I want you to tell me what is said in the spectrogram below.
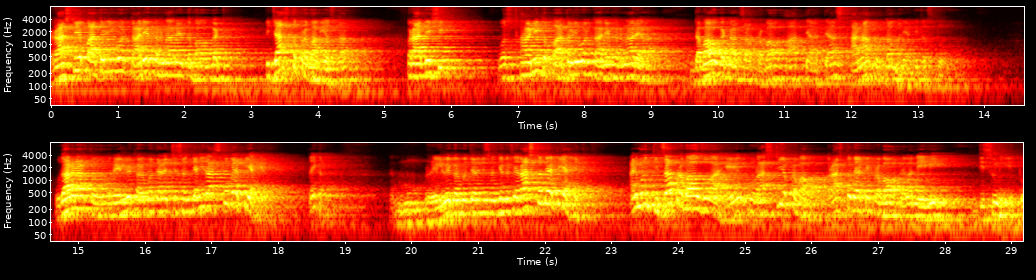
राष्ट्रीय पातळीवर कार्य करणारे दबाव गट हे जास्त प्रभावी असतात. प्रादेशिक व स्थानिक पातळीवर कार्य करणाऱ्या दबाव गटाचा प्रभाव हा त्या त्या स्थानापुरता मर्यादित असतो. उदाहरणार्थ रेल्वे कर्मचाऱ्यांची संख्या ही राष्ट्रव्यापी आहे. नाही का? रेल्वे कर्मचाऱ्यांची संख्या कशी राष्ट्रव्यापी आहे. आणि म्हणून तिचा प्रभाव जो आहे तो राष्ट्रीय प्रभाव राष्ट्रव्यापी प्रभाव आपल्याला नेहमी दिसून येतो.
